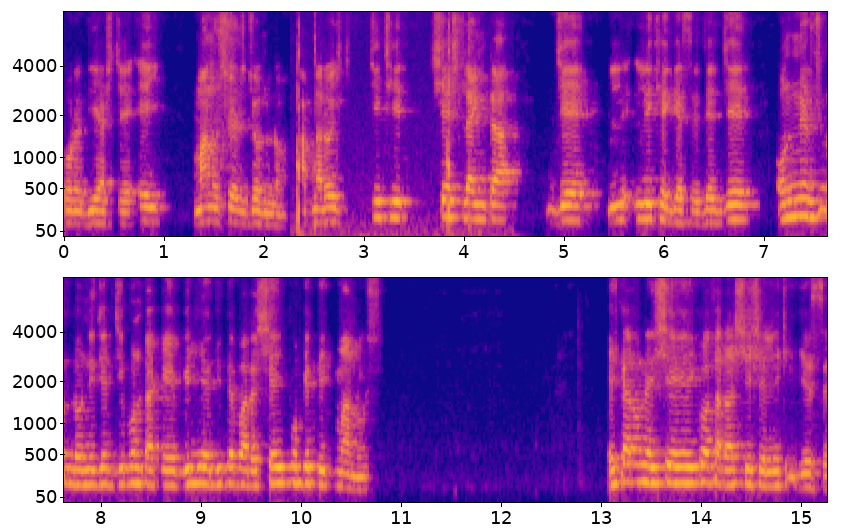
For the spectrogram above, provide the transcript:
করে দিয়ে আসছে এই মানুষের জন্য। আপনার ওই চিঠির শেষ লাইনটা যে লিখে গেছে যে যে অন্যের জন্য নিজের জীবনটাকে বিলিয়ে দিতে পারে সেই প্রকৃতিক মানুষ। এই কারণে সে এই কথাটা শেষে লিখে গিয়েছে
